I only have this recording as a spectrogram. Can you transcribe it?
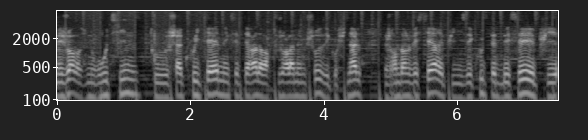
mes joueurs dans une routine chaque week-end, etc., d'avoir toujours la même chose et qu'au final, je rentre dans le vestiaire et puis ils écoutent tête baissée et puis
